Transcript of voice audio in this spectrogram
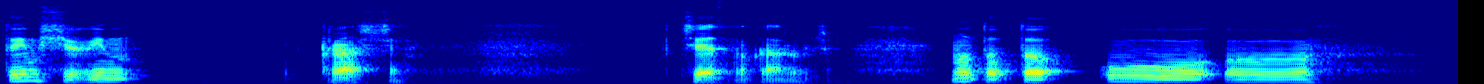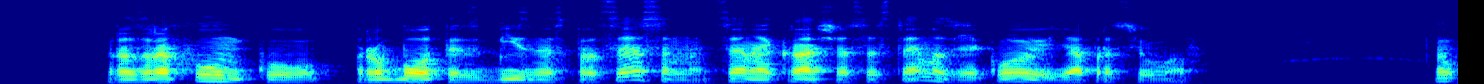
Тим, що він кращий. Чесно кажучи. Ну, тобто, у розрахунку роботи з бізнес-процесами це найкраща система, з якою я працював. Ну,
